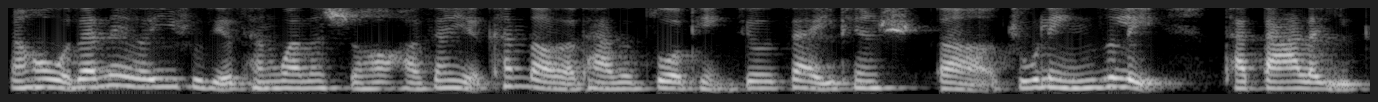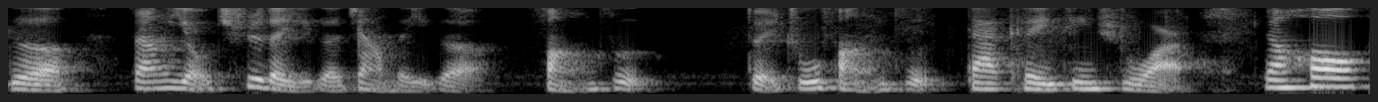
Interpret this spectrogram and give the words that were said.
然后我在那个艺术节参观的时候，好像也看到了他的作品，就在一片呃竹林子里，他搭了一个非常有趣的一个这样的一个房子。对，竹房子，大家可以进去玩。然后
